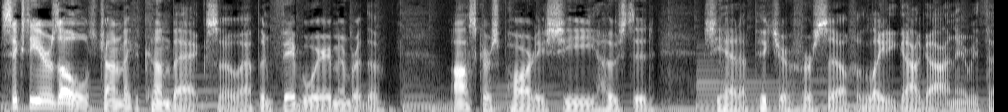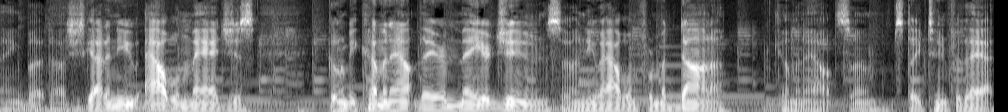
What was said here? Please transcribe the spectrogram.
60 years old, trying to make a comeback. So up in February, remember at the Oscars party she hosted, she had a picture of herself with Lady Gaga and everything. But uh, she's got a new album, Madge, is going to be coming out there in May or June. So a new album for Madonna coming out. So stay tuned for that.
